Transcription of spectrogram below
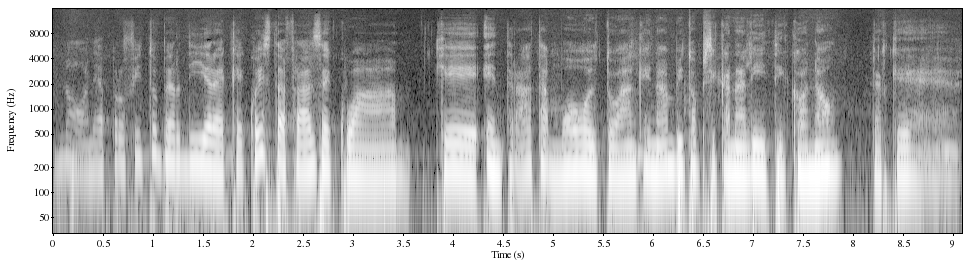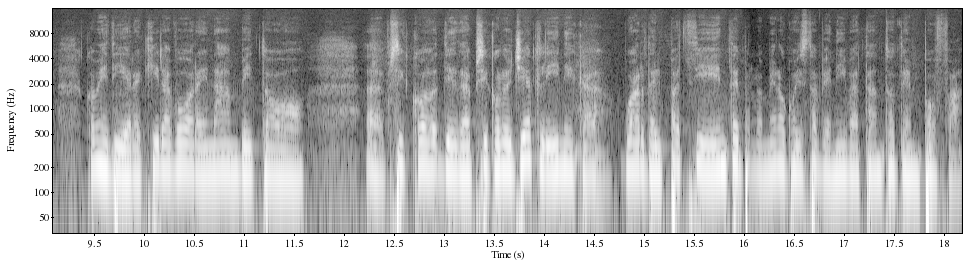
No, ne approfitto per dire che questa frase qua, che è entrata molto anche in ambito psicanalitico, no? Perché, come dire, chi lavora in ambito eh, psico, della psicologia clinica guarda il paziente, perlomeno questo avveniva tanto tempo fa.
